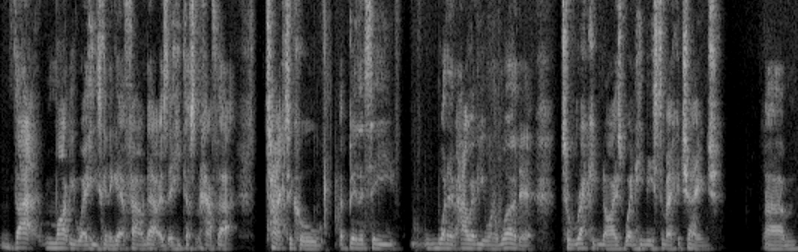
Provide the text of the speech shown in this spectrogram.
that might be where he's going to get found out is that he doesn't have that tactical ability whatever however you want to word it to recognize when he needs to make a change um,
